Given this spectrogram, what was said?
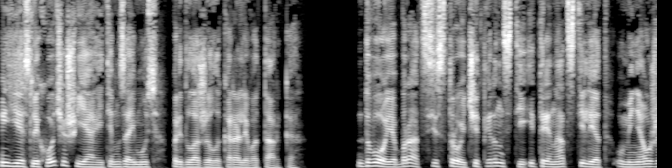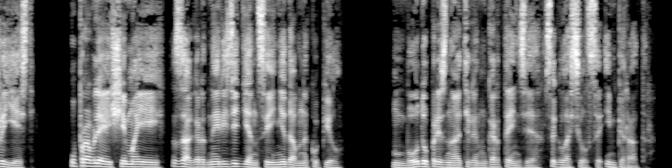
«Если хочешь, я этим займусь», — предложила королева Тарка. «Двое, брат с сестрой, 14 и 13 лет, у меня уже есть управляющий моей загородной резиденцией недавно купил». «Буду признателен, Гортензия», — согласился император.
